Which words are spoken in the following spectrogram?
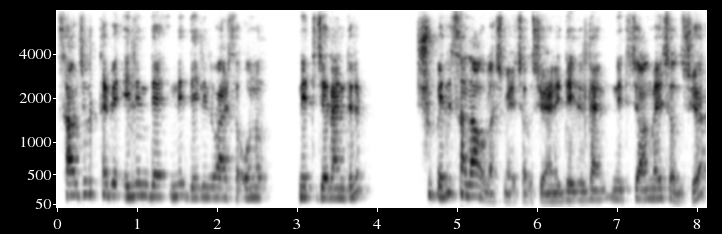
savcılık tabii elinde ne delil varsa onu neticelendirip şüpheli sanığa ulaşmaya çalışıyor. Yani delilden netice almaya çalışıyor.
